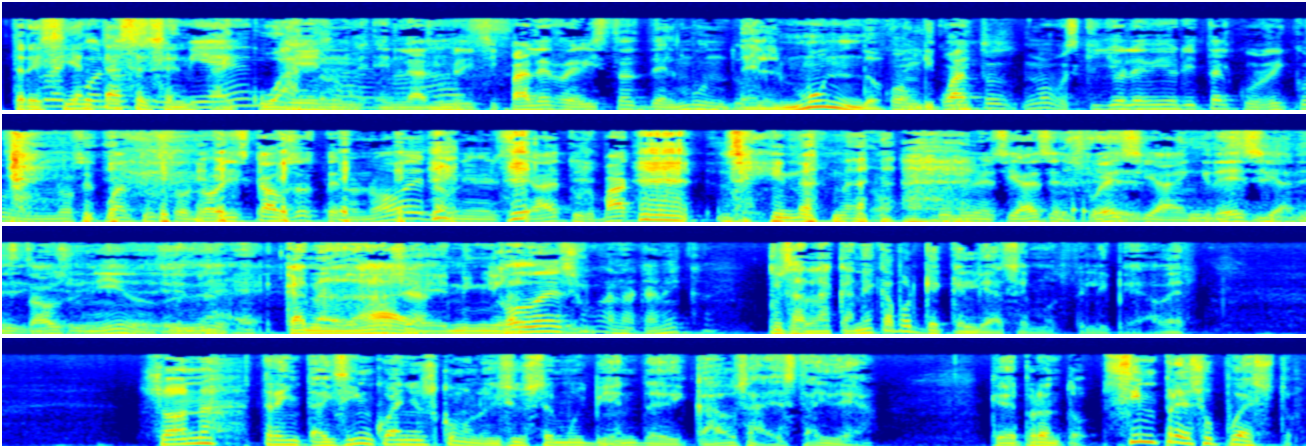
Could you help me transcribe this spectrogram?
364 en, en las principales revistas del mundo. del mundo. ¿Con Felipe. cuántos? No, es que yo le vi ahorita el currículum, no sé cuántos honoris causas, pero no de la Universidad de Turbaco, Sí, no, no. ¿no? De universidades en Suecia, en Grecia, en Estados Unidos. En eh, Canadá, o sea, en Inglaterra. todo eso a la caneca. Pues a la caneca, porque ¿qué le hacemos, Felipe? A ver, son 35 años, como lo dice usted muy bien, dedicados a esta idea, que de pronto, sin presupuesto,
